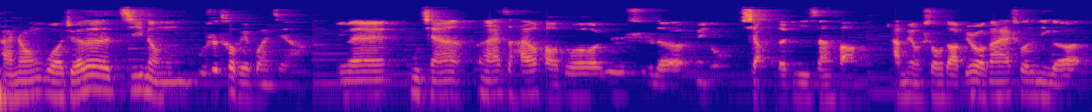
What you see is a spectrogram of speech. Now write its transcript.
反正我觉得机能不是特别关键啊，因为目前 NS 还有好多日式的那种小的第三方还没有收到，比如我刚才说的那个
